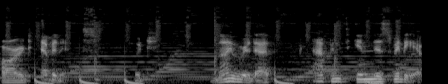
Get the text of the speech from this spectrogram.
hard evidence, which neither that happened in this video.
